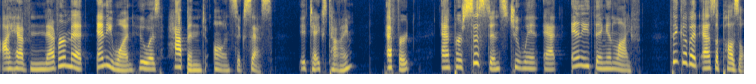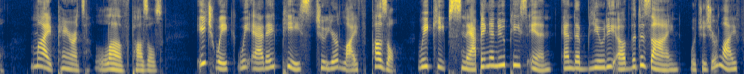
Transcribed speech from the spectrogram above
I have never met anyone who has happened on success. It takes time, effort, and persistence to win at anything in life. Think of it as a puzzle. My parents love puzzles. Each week, we add a piece to your life puzzle. We keep snapping a new piece in, and the beauty of the design, which is your life,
